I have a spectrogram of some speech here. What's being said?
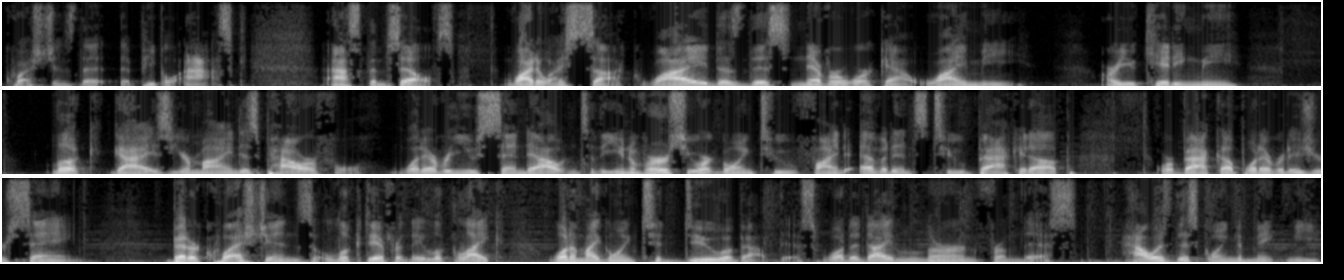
questions that, that people ask, ask themselves. Why do I suck? Why does this never work out? Why me? Are you kidding me? Look, guys, your mind is powerful. Whatever you send out into the universe, you are going to find evidence to back it up or back up whatever it is you're saying. Better questions look different. They look like, what am I going to do about this? What did I learn from this? How is this going to make me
